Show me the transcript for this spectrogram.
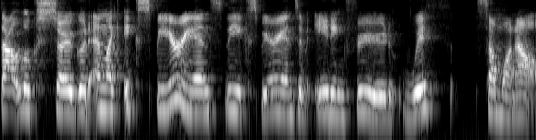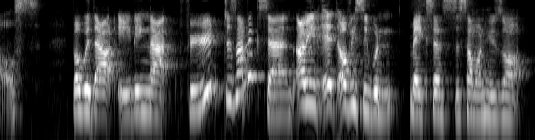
that looks so good." And like experience the experience of eating food with someone else, but without eating that food. Does that make sense? I mean, it obviously wouldn't make sense to someone who's not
